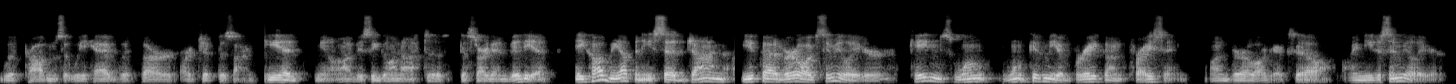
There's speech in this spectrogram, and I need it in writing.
with problems that we had with our our chip design. He had, you know, obviously gone off to to start Nvidia, he called me up and he said, John, you've got a Verilog simulator. Cadence won't won't give me a break on pricing on Verilog XL. I need a simulator.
